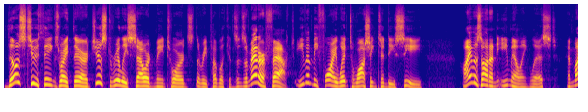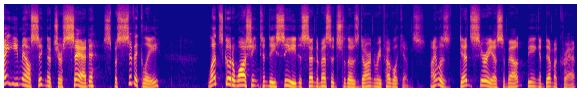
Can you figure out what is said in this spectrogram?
Those two things right there just really soured me towards the Republicans. As a matter of fact, even before I went to Washington, D.C., I was on an emailing list, and my email signature said specifically Let's go to Washington, D.C. to send a message to those darned Republicans. I was dead serious about being a Democrat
